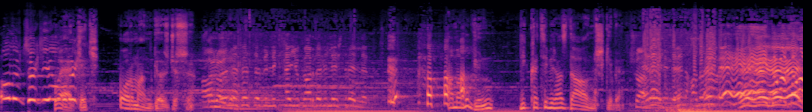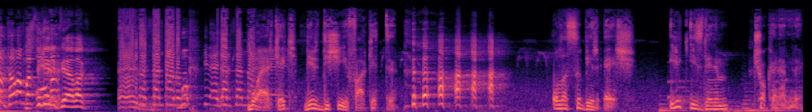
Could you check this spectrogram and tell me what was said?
Oğlum çok iyi bu ama. erkek orman gözcüsü. Aldığın nefesle birlikte yukarıda birleştir ellerini. Ama bugün dikkati biraz dağılmış gibi. Eren senin ananı Hey hey hey, tamam tamam tamam bak Pislik herif ya bak. sen de ananı kim edersen de Bu erkek bir dişiyi fark etti. Olası bir eş. İlk izlenim çok önemli.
